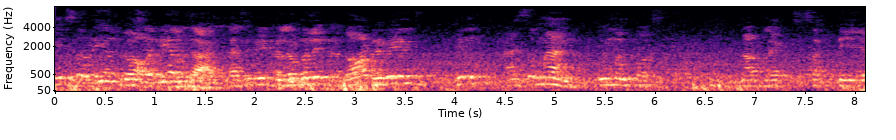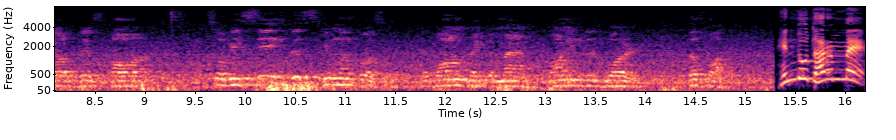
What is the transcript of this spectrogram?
Is a real God. He's the real God. That's it. Globally, God reveals him as a man, human person, not like Sakti or this power. So we see in this human person, a born like a man, born in this world, the Father. हिंदू धर्म में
